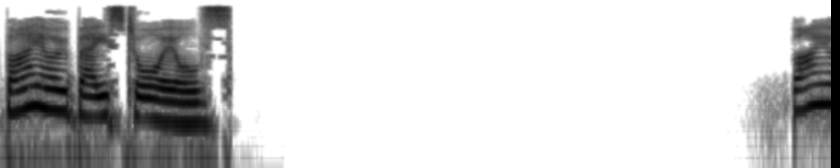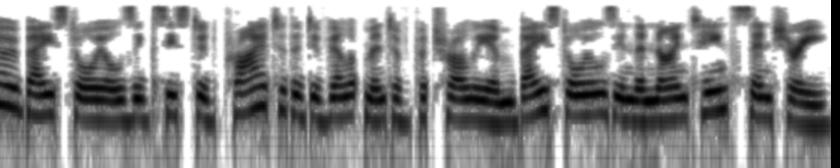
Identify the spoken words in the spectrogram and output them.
Bio-based oils. Bio-based oils existed prior to the development of petroleum-based oils in the 19th century.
